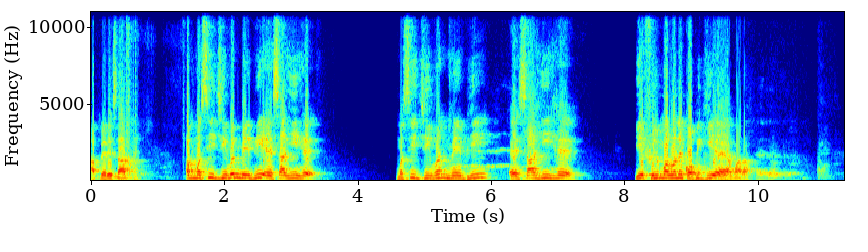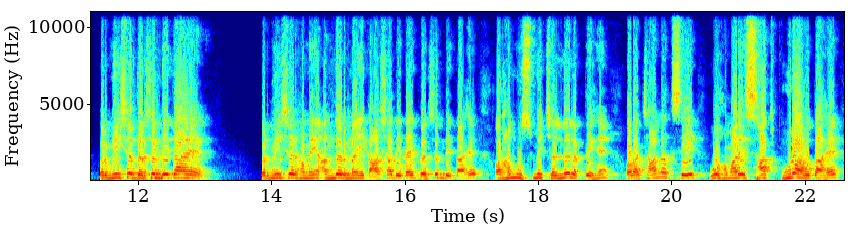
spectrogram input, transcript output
आप मेरे साथ हैं। अब मसीह जीवन में भी ऐसा ही है। मसीह जीवन में भी ऐसा ही है। ये फ़िल्म वालों ने कॉपी किया है हमारा। परमेश्वर दर्शन देता है। परमेश्वर हमें अंदर न एक आशा देता है एक दर्शन देता है और हम उसमें चलने लगते हैं और अचानक से वो हमारे साथ पूरा होता है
